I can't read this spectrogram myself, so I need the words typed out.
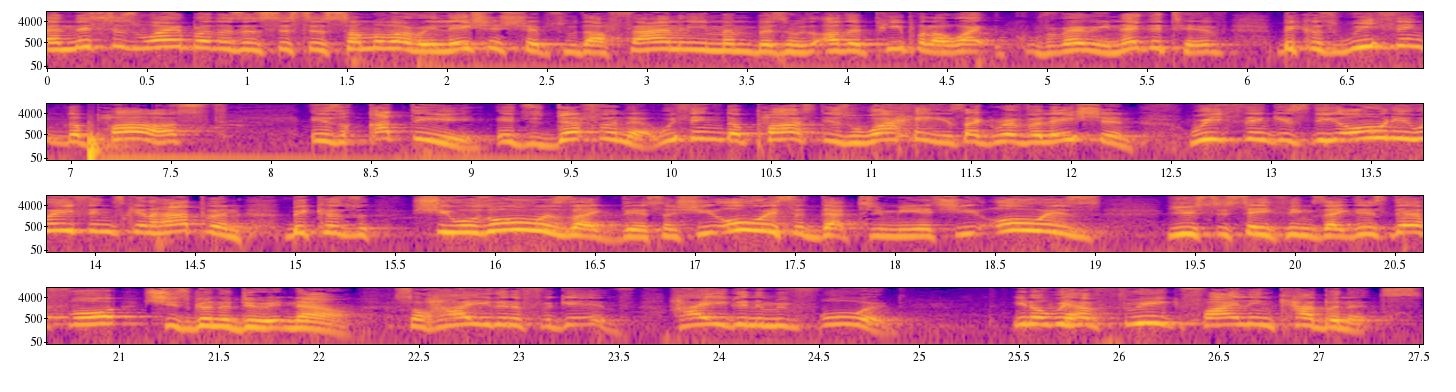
And this is why, brothers and sisters, some of our relationships with our family members and with other people are very negative because we think the past is qati, it's definite. We think the past is wahi, it's like revelation. We think it's the only way things can happen because she was always like this and she always said that to me and she always used to say things like this, therefore she's going to do it now. So how are you going to forgive? How are you going to move forward? You know, we have three filing cabinets.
